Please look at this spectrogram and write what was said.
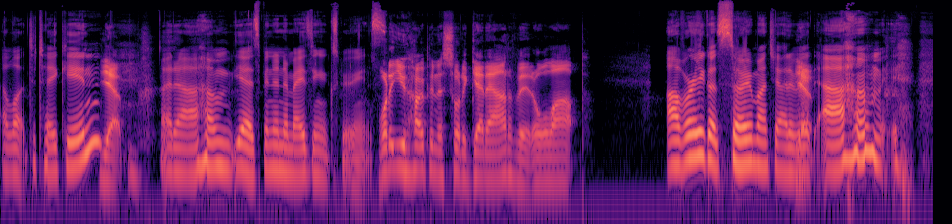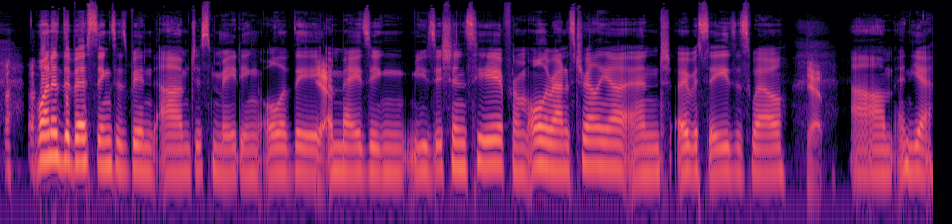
a lot to take in. Yep. But um, yeah, it's been an amazing experience. What are you hoping to sort of get out of it all up? I've already got so much out of Yep. it. Um, one of the best things has been um, just meeting all of the Yeah. amazing musicians here from all around Australia and overseas as well. Yep. Um, and yeah,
